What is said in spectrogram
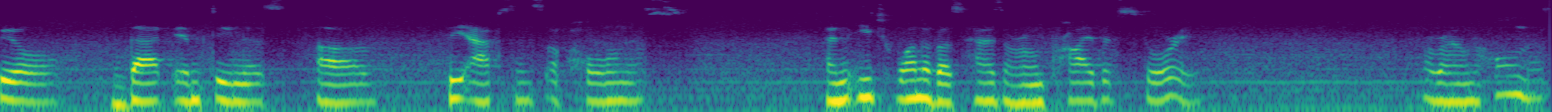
fill that emptiness of the absence of wholeness. And each one of us has our own private story around wholeness.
